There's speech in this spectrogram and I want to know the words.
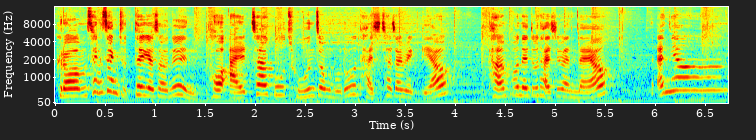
그럼 생생주택에서는 더 알차고 좋은 정보로 다시 찾아뵐게요. 다음번에도 다시 만나요. 안녕!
